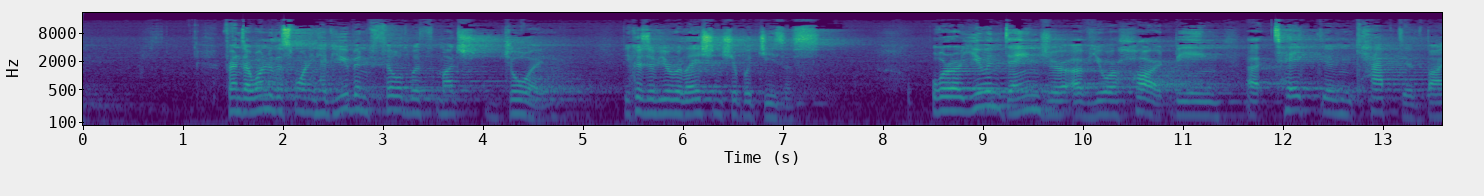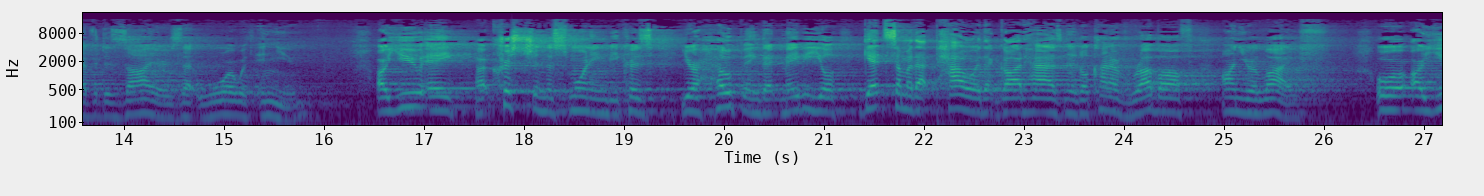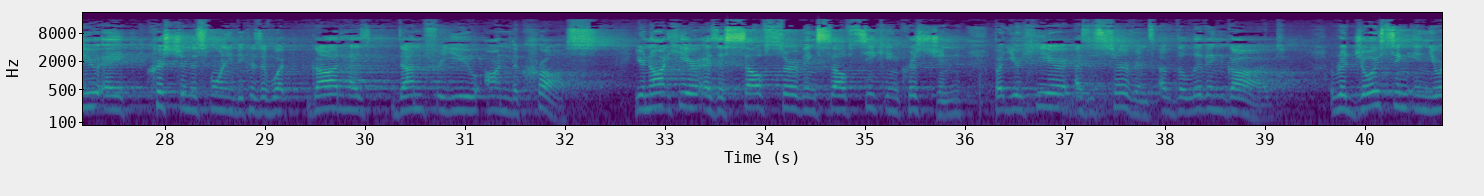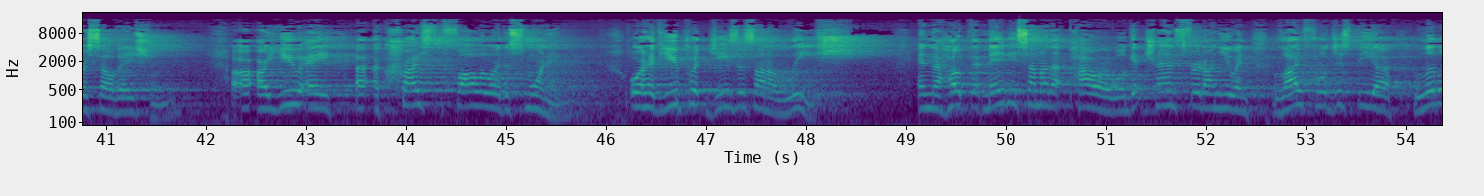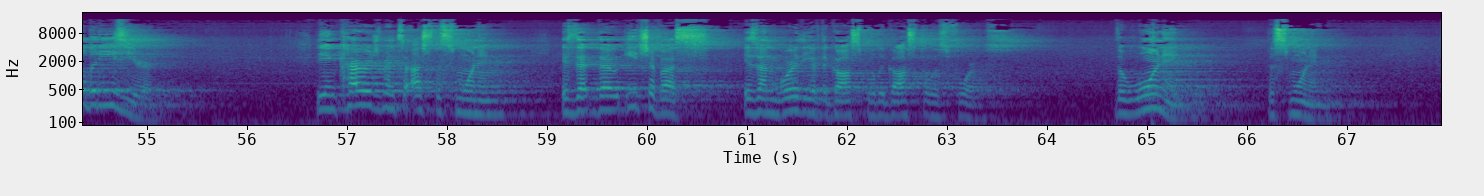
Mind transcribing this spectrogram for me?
Friends, I wonder this morning have you been filled with much joy because of your relationship with Jesus? Or are you in danger of your heart being uh, taken captive by the desires that war within you? Are you a, a Christian this morning because you're hoping that maybe you'll get some of that power that God has and it'll kind of rub off on your life? Or are you a Christian this morning because of what God has done for you on the cross? You're not here as a self serving, self seeking Christian, but you're here as a servant of the living God, rejoicing in your salvation. Are you a, a Christ follower this morning? Or have you put Jesus on a leash in the hope that maybe some of that power will get transferred on you and life will just be a little bit easier? The encouragement to us this morning is that though each of us is unworthy of the gospel, the gospel is for us. The warning this morning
